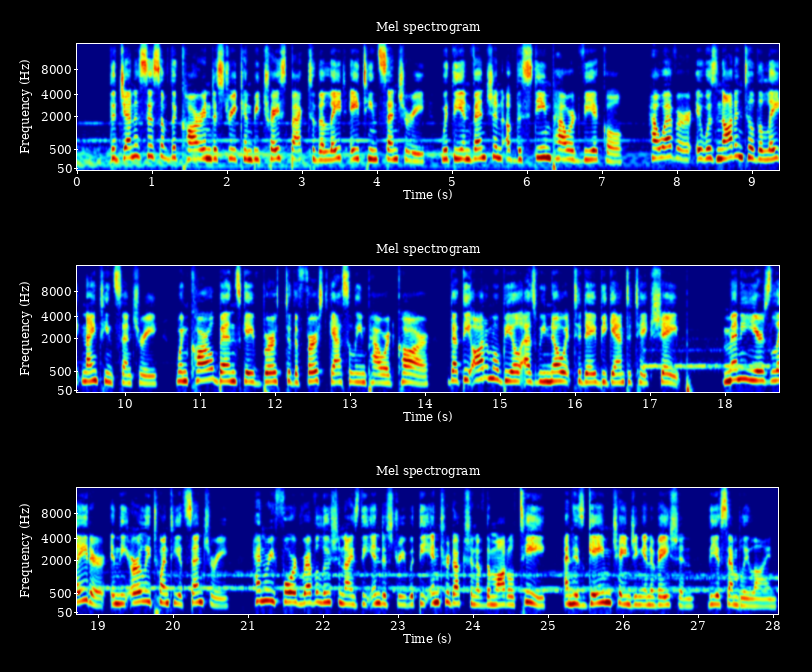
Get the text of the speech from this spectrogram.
The genesis of the car industry can be traced back to the late 18th century with the invention of the steam-powered vehicle. However, it was not until the late 19th century, when Carl Benz gave birth to the first gasoline-powered car, that the automobile as we know it today began to take shape. Many years later, in the early 20th century, Henry Ford revolutionized the industry with the introduction of the Model T and his game-changing innovation, the assembly line.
